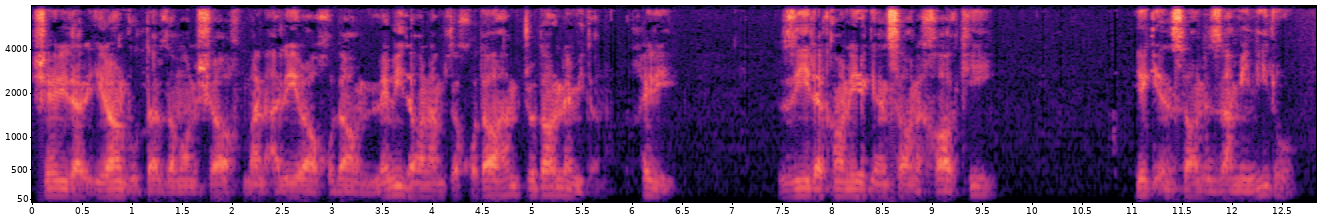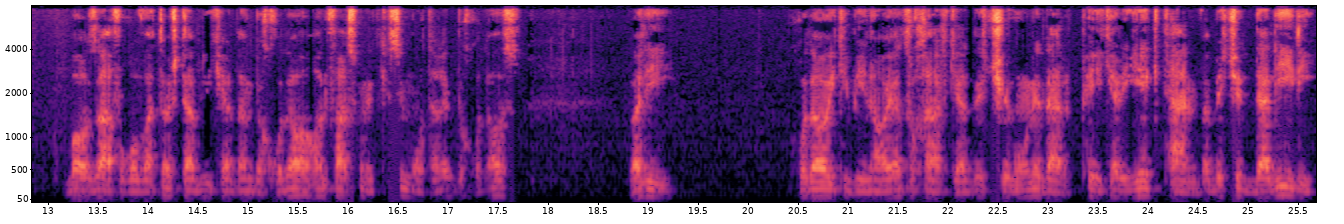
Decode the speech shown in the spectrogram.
شعری در ایران بود در زمان شاه من علی را خدا نمی‌دانم ز خدا هم جدا نمی‌دانم. خیلی زیرکانه یک انسان خاکی یک انسان زمینی رو با ضعف و قوتاش تبدیل کردن به خدا. حال فرض کنید کسی معتقد به خداست ولی خدایی که بینهایت رو خلق کرده چگونه در پیکر یک تن و به چه دلیلی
